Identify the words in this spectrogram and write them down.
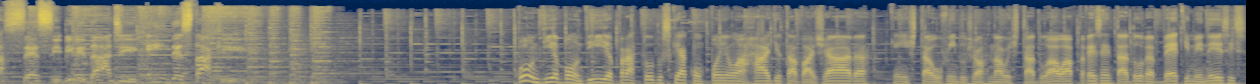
Acessibilidade em Destaque. Bom dia, bom dia para todos que acompanham a Rádio Tabajara, quem está ouvindo o Jornal Estadual, a apresentadora Beth Menezes.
